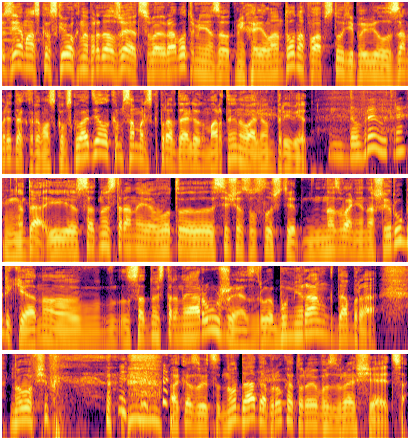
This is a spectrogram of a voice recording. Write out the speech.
Друзья, «Московские окна» продолжают свою работу. Меня зовут Михаил Антонов, а в студии появилась замредактора московского отдела «Комсомольской правды» Алена Мартынова. Ален, привет. Доброе утро. Да, и с одной стороны, вот э, сейчас услышите название нашей рубрики. Оно, с одной стороны, оружие, а с другой – бумеранг добра. Ну, в общем, Оказывается, ну да, добро, которое возвращается.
